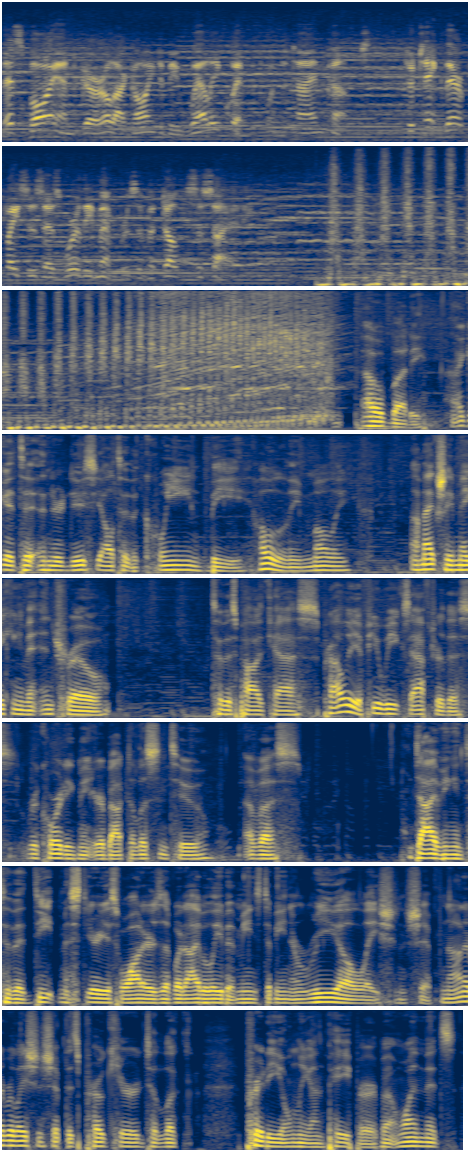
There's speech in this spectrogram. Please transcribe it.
This boy and girl are going to be well equipped when the time comes to take their places as worthy members of adult society. Oh, buddy. I get to introduce y'all to the Queen Bee. Holy moly. I'm actually making the intro to this podcast probably a few weeks after this recording that you're about to listen to of us diving into the deep, mysterious waters of what I believe it means to be in a real relationship. Not a relationship that's procured to look pretty only on paper, but one that's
